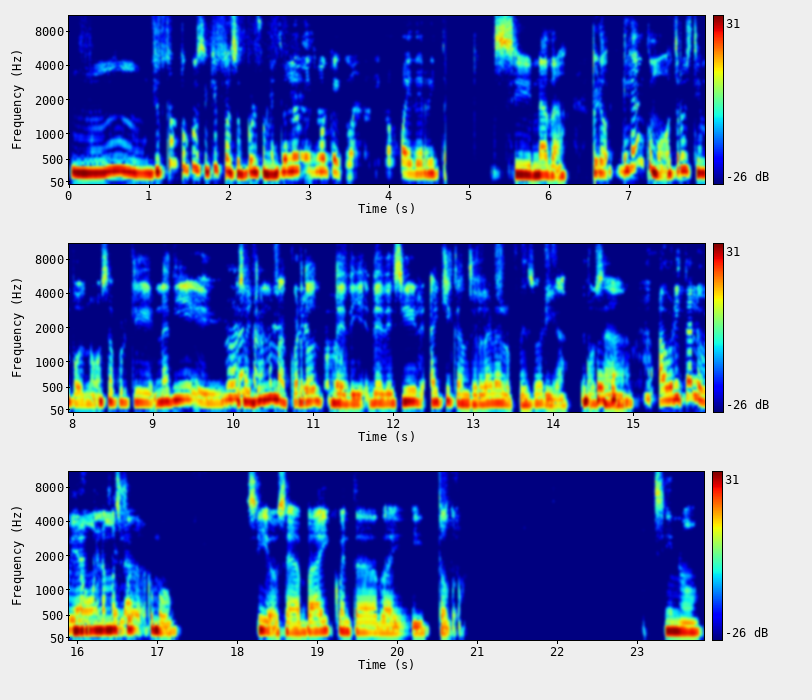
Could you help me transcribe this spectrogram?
No, yo tampoco sé qué pasó por su mente. lo mismo que cuando dijo Juay de Rito. Sí, nada. Pero eran como otros tiempos, ¿no? O sea, porque nadie, o sea, yo no me acuerdo de, de, decir hay que cancelar a López Dóriga. O sea, ahorita lo hubieran no, nada más fue como, sí, o sea, va y cuenta, va y todo. Sí, no,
